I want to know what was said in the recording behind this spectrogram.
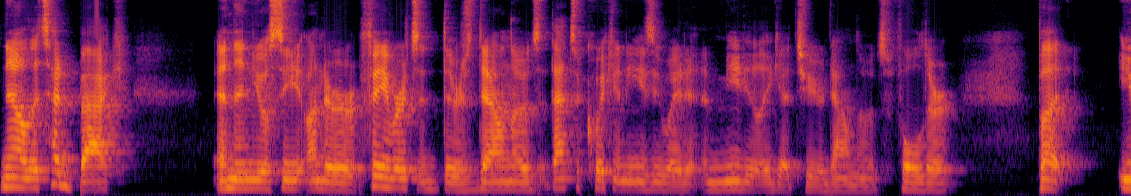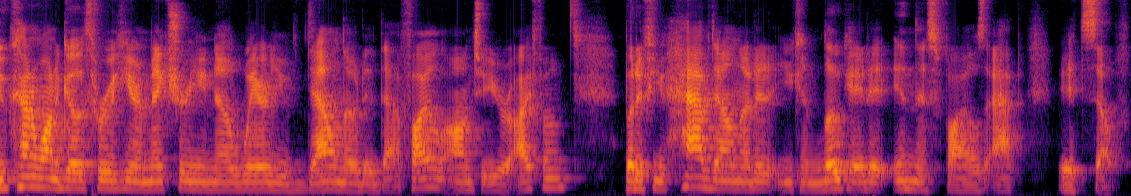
Now let's head back and then you'll see under favorites, there's downloads. That's a quick and easy way to immediately get to your downloads folder. But you kind of want to go through here and make sure you know where you've downloaded that file onto your iPhone. But if you have downloaded it, you can locate it in this Files app itself.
